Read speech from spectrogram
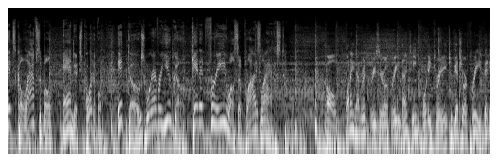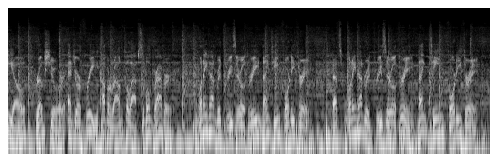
It's collapsible and it's portable. It goes wherever you go. Get it free while supplies last. Call 1 800 303 1943 to get your free video, brochure, and your free Hoveround collapsible grabber. 1 800 303 1943. That's 1 800 303 1943.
